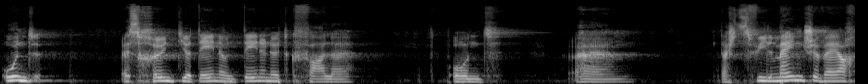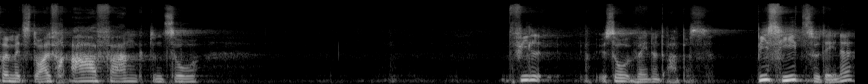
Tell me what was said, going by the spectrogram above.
Und es könnte ja denen und denen nicht gefallen. Und äh, dass zu viele Menschen wären, wenn man jetzt da einfach anfängt und so. Viel so Wenn und Abers. Bis hin zu denen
